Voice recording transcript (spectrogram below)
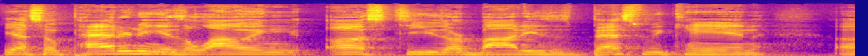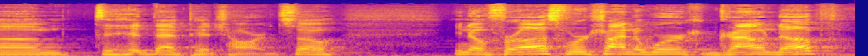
Yeah, so patterning is allowing us to use our bodies as best we can um, to hit that pitch hard. So, you know, for us, we're trying to work ground up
